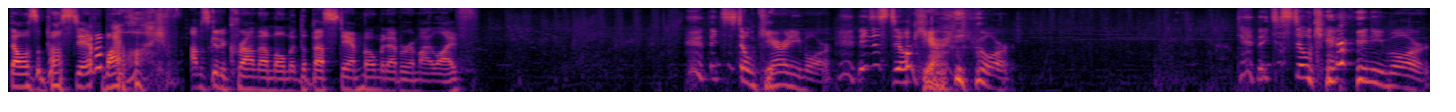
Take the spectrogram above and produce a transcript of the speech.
that was the best stamp of my life. I'm just gonna crown that moment the best stamp moment ever in my life. They just don't care anymore. They just don't care anymore. They just don't care anymore.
